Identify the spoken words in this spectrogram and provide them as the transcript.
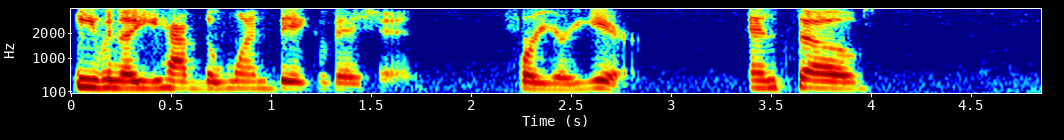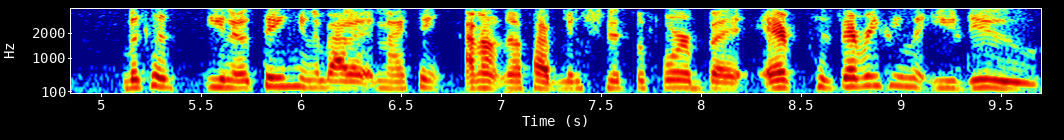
Even though you have the one big vision for your year. And so because you know thinking about it and i think i don't know if i've mentioned this before but because everything that you do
